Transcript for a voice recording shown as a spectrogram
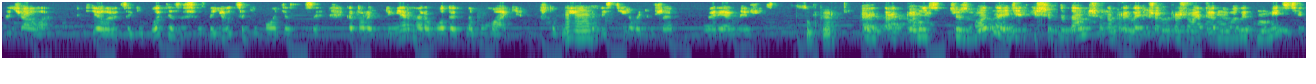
сначала делаются гипотезы, создаются гипотезы, которые примерно работают на бумаге, чтобы mm-hmm. их протестировать уже в реальной жизни. Супер. Е, так, повністю згодна. І тільки ще додам, що, наприклад, якщо ви проживаєте в невеликому місті,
